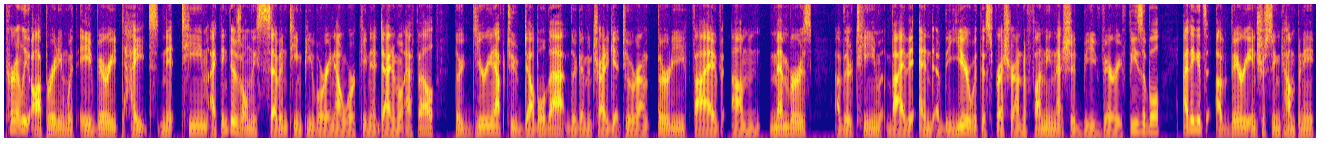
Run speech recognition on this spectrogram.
currently operating with a very tight knit team. I think there's only 17 people right now working at Dynamo FL. They're gearing up to double that. They're going to try to get to around 35 um, members of their team by the end of the year with this fresh round of funding. That should be very feasible. I think it's a very interesting company.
